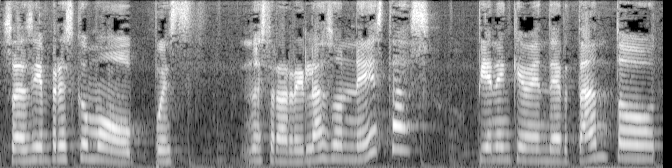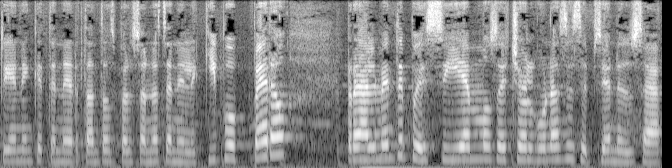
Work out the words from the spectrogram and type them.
sea, siempre es como, pues nuestras reglas son estas, tienen que vender tanto, tienen que tener tantas personas en el equipo, pero realmente pues sí hemos hecho algunas excepciones, o sea,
